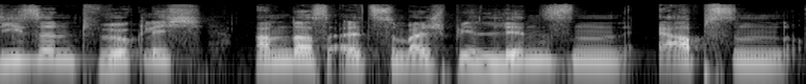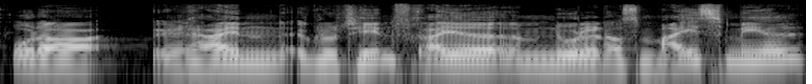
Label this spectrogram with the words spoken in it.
Die sind wirklich anders als zum Beispiel Linsen, Erbsen oder rein glutenfreie ähm, Nudeln aus Maismehl.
